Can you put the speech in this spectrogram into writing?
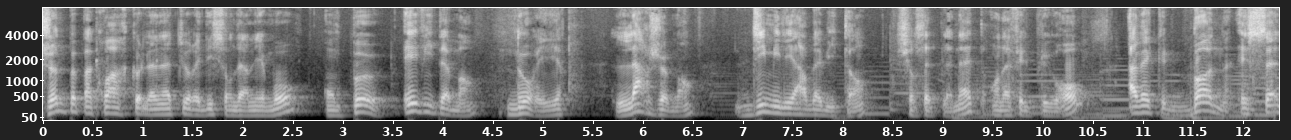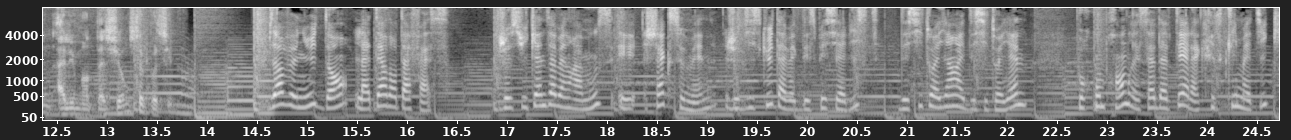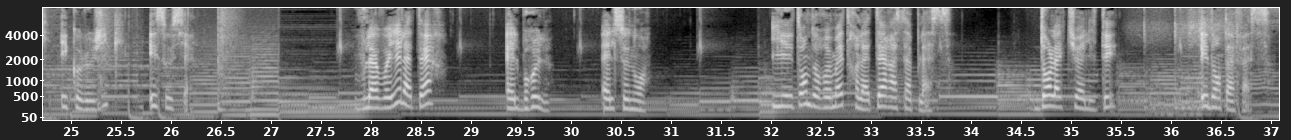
je ne peux pas croire que la nature ait dit son dernier mot. On peut évidemment nourrir largement 10 milliards d'habitants sur cette planète. On a fait le plus gros. Avec une bonne et saine alimentation, c'est possible. Bienvenue dans La Terre dans ta face. Je suis Kenza Benramous et chaque semaine, je discute avec des spécialistes, des citoyens et des citoyennes pour comprendre et s'adapter à la crise climatique, écologique et sociale. Vous la voyez, la Terre? Elle brûle, elle se noie. Il est temps de remettre la Terre à sa place, dans l'actualité et dans ta face.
